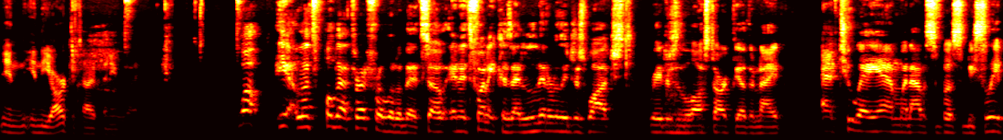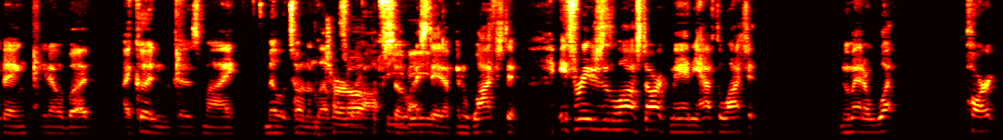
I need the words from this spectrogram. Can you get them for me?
in in the archetype anyway Well, yeah, let's pull that thread for a little bit. So, and it's funny because I literally just watched Raiders of the Lost Ark the other night at 2 a.m. when I was supposed to be sleeping, you know, but I couldn't because my melatonin levels Turn were off off. So I stayed up and watched it. It's Raiders of the Lost Ark, man. You have to watch it. No matter what part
